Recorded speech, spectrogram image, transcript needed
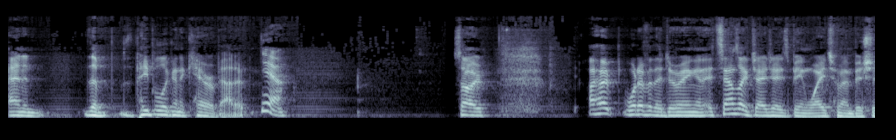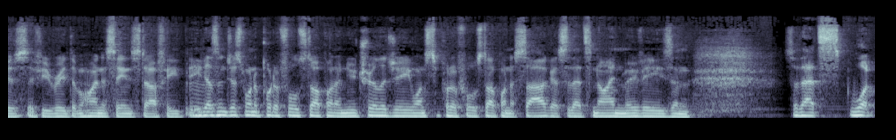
and the, the people are going to care about it. Yeah. So I hope whatever they're doing, and it sounds like JJ is being way too ambitious. If you read the behind the scenes stuff, he he doesn't just want to put a full stop on a new trilogy. He wants to put a full stop on a saga. So that's nine movies, and so that's what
